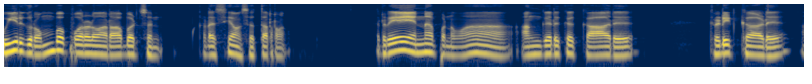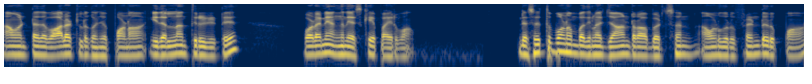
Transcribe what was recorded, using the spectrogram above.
உயிருக்கு ரொம்ப போராடுவான் ராபர்ட்ஸன் கடைசி அவன் செத்துட்றான் ரே என்ன பண்ணுவான்? அங்கே இருக்க காரு கிரெடிட் கார்டு அவன்கிட்ட அந்த வாலெட்டில் கொஞ்சம் பணம் இதெல்லாம் திருடிட்டு உடனே அங்கேருந்து எஸ்கேப் ஆயிடுவான் இந்த செத்து போனோம் பார்த்தீங்கன்னா ஜான் ராபர்ட்சன் அவனுக்கு ஒரு ஃப்ரெண்டு இருப்பான்.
